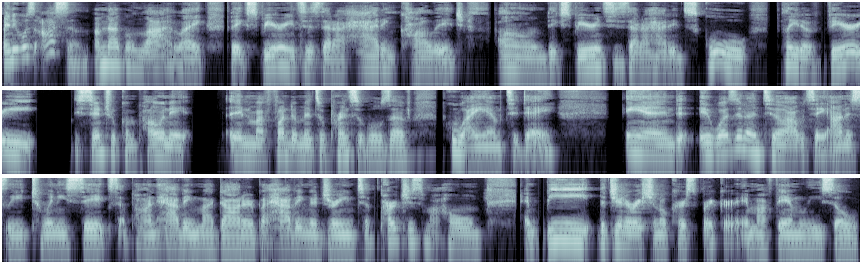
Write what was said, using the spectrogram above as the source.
And it was awesome. I'm not gonna lie. Like the experiences that i had in college um the experiences that i had in school played a very essential component in my fundamental principles of who I am today. And it wasn't until I would say honestly 26 upon having my daughter, but having a dream to purchase my home and be the generational curse breaker in my family. So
